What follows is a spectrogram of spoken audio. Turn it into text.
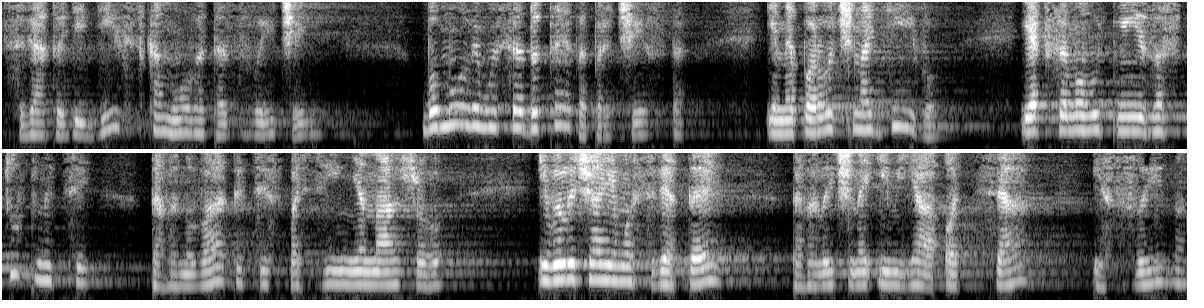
свято-дідівська мова та звичаї, бо молимося до Тебе, пречиста, і непорочна Діво, як всемогутньої заступниці та винуватиці спасіння нашого, і величаємо святе та величне ім'я Отця і Сина,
